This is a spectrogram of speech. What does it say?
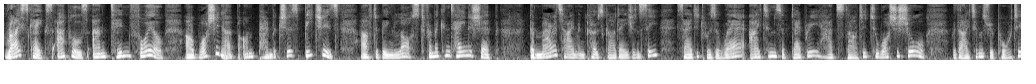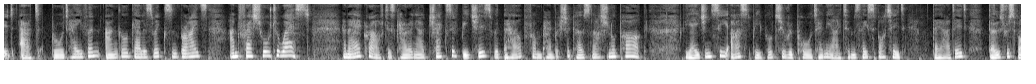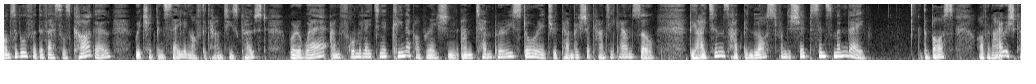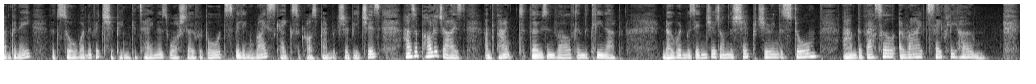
Rice cakes, apples, and tin foil are washing up on Pembrokeshire's beaches after being lost from a container ship. The Maritime and Coast Guard Agency said it was aware items of debris had started to wash ashore, with items reported at Broadhaven, Angle, Gellerswicks and Brides, and Freshwater West. An aircraft is carrying out checks of beaches with the help from Pembrokeshire Coast National Park. The agency asked people to report any items they spotted. They added those responsible for the vessel's cargo, which had been sailing off the county's coast, were aware and formulating a clean-up operation and temporary storage with Pembrokeshire County Council. The items had been lost from the ship since Monday. The boss of an Irish company that saw one of its shipping containers washed overboard, spilling rice cakes across Pembrokeshire beaches, has apologised and thanked those involved in the clean-up. No one was injured on the ship during the storm, and the vessel arrived safely home.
